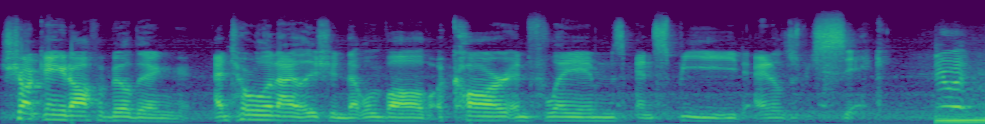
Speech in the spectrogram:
chucking it off a building, and total annihilation that will involve a car and flames and speed, and it'll just be sick. Do it!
